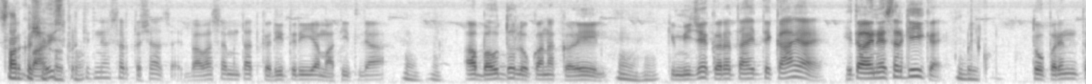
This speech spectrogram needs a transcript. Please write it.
बावीस. प्रतिज्ञा सर तशाच आहेत बाबासाहेब म्हणतात कधीतरी या मातीतल्या अबौद्ध लोकांना कळेल. की मी जे करत आहे ते काय आहे हे तर अनैसर्गिक आहे बिलकुल तोपर्यंत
